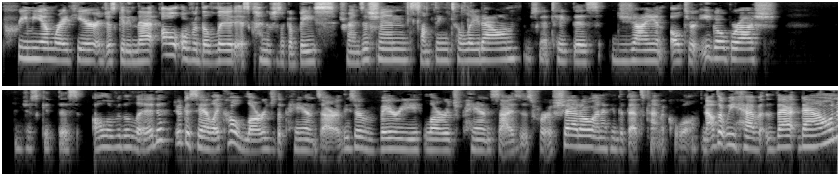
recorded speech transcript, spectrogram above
Premium right here and just getting that all over the lid It's kind of just like a base transition, something to lay down. I'm just to take this giant alter ego brush and just get this all over the lid. I do have to say I like how large the pans are. These are very large pan sizes for a shadow and I think that that's kind of cool. Now that we have that down,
